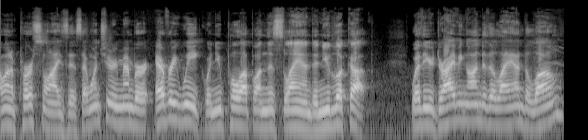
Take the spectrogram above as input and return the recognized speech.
want to personalize this. I want you to remember every week when you pull up on this land and you look up, whether you're driving onto the land alone,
